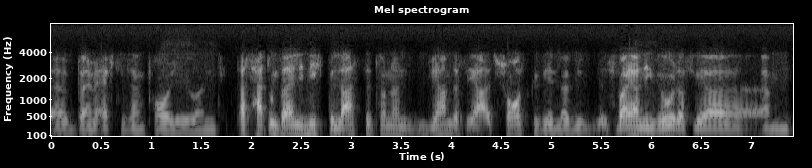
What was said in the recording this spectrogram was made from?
äh, beim FC St. Pauli. Und das hat uns eigentlich nicht belastet, sondern wir haben das eher als Chance gesehen, weil wir, es war ja nicht so, dass wir ähm,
